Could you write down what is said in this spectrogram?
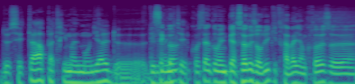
de cet art patrimoine mondial de, de l'humanité. constate combien de personnes aujourd'hui qui travaillent en Creuse euh?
